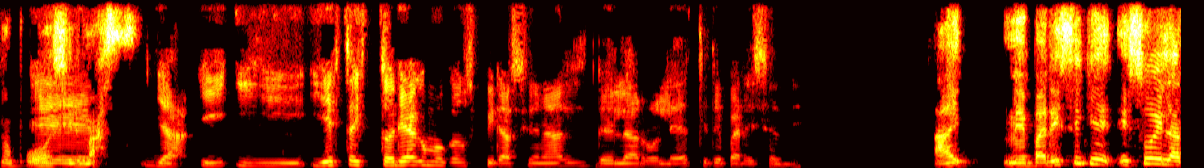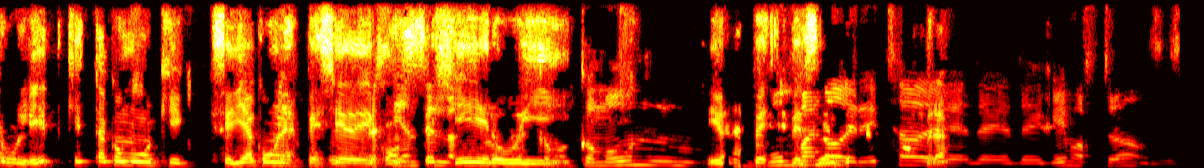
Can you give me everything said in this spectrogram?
no puedo decir Eh, más. Ya, y, y, y esta historia como conspiracional de la roulette, ¿qué te parece a ti? Ay, me parece que eso de la roulette, que está como que sería como una especie de consejero y, como, como un, y una especie un de mano derecha de, de, de Game of Thrones.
